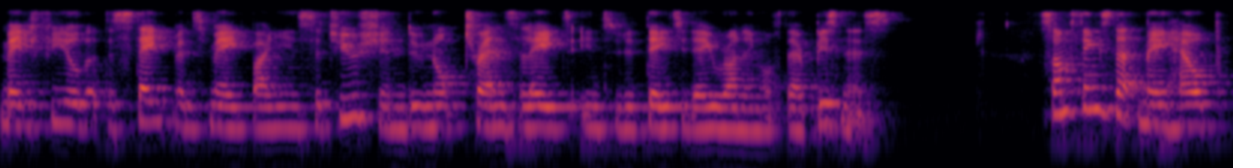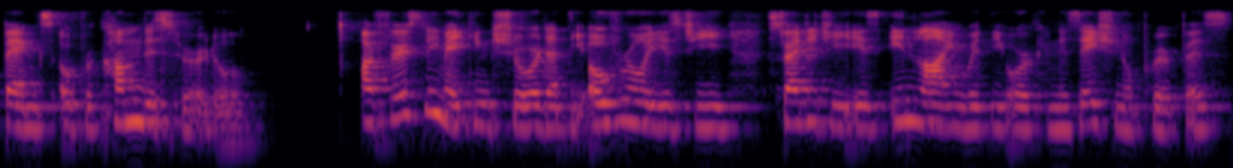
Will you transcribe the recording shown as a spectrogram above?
may feel that the statements made by the institution do not translate into the day to day running of their business. Some things that may help banks overcome this hurdle are firstly making sure that the overall ESG strategy is in line with the organizational purpose,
